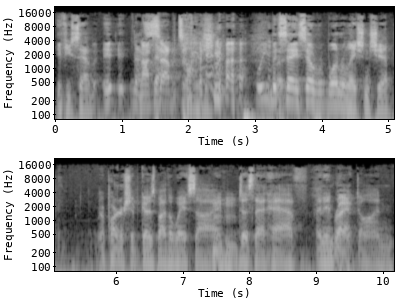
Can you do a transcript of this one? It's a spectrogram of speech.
If you sab, it, it, not, Not sab- sabotage. Well, you- but, say so one relationship or partnership goes by the wayside. Mm-hmm. Does that have an impact on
